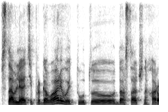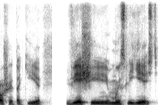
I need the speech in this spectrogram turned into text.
вставлять и проговаривать. Тут э, достаточно хорошие такие вещи и мысли есть.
